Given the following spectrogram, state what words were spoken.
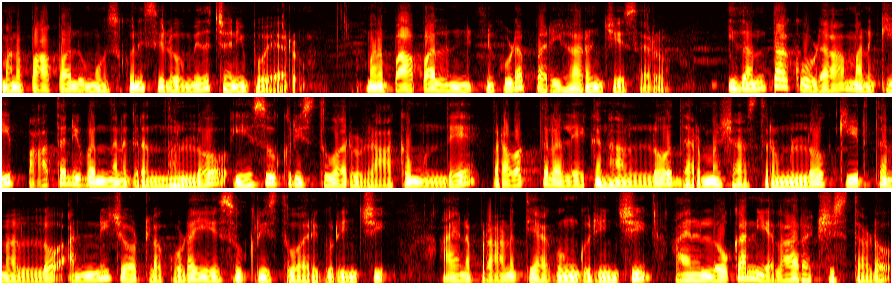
మన పాపాలు మోసుకొని శిలువ మీద చనిపోయారు. మన పాపాలన్నింటినీ కూడా పరిహారం చేశారు. ఇదంతా కూడా మనకి పాత నిబంధన గ్రంథంలో యేసుక్రీస్తు వారు రాకముందే ప్రవక్తల లేఖనాల్లో ధర్మశాస్త్రంలో కీర్తనల్లో అన్ని చోట్ల కూడా యేసుక్రీస్తు వారి గురించి ఆయన ప్రాణత్యాగం గురించి ఆయన లోకాన్ని ఎలా రక్షిస్తాడో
